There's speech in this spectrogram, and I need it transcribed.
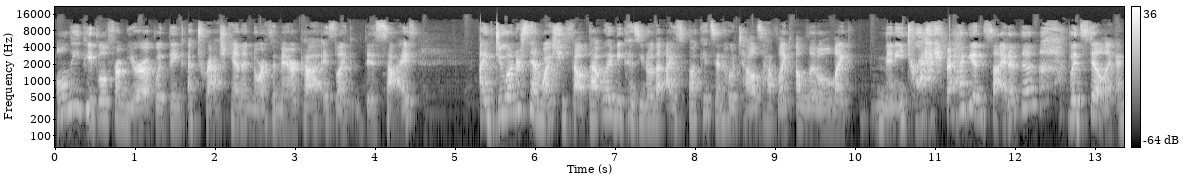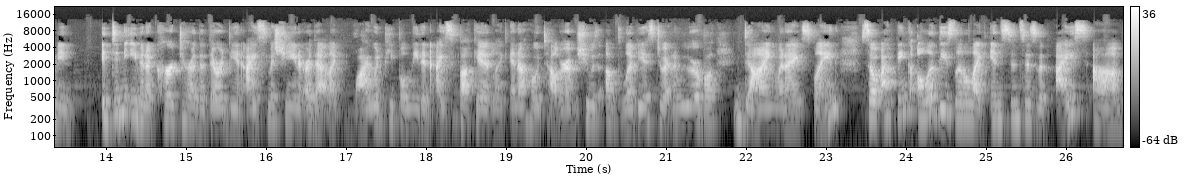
only people from Europe would think a trash can in North America is like this size. I do understand why she felt that way because you know the ice buckets in hotels have like a little like mini trash bag inside of them. But still, like, I mean, it didn't even occur to her that there would be an ice machine or that like why would people need an ice bucket like in a hotel room. She was oblivious to it and we were both dying when i explained. So i think all of these little like instances with ice um,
